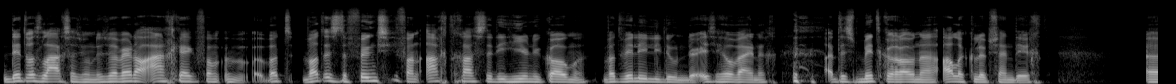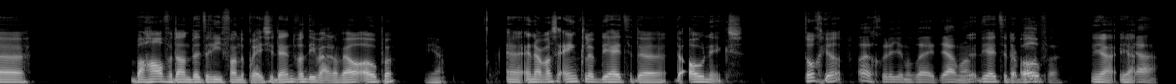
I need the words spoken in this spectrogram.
dit was laagseizoen, dus we werden al aangekeken van wat, wat is de functie van acht gasten die hier nu komen? Wat willen jullie doen? Er is heel weinig. het is mid-corona, alle clubs zijn dicht. Eh, behalve dan de drie van de president, want die waren wel open. Ja. Eh, en er was één club die heette de, de Onyx. Toch, Jap? oh, goed dat je nog weet. Ja, man. Die heette de O- Daarboven. Ja, ja. Ja.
